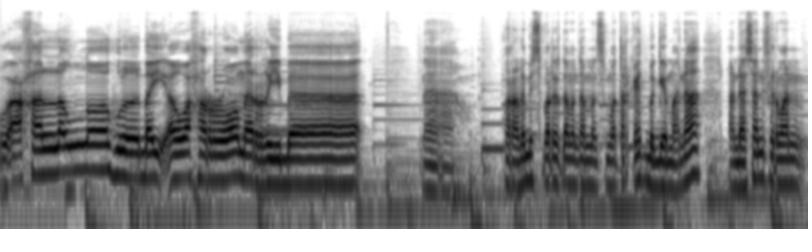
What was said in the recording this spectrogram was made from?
wa البيع al-bai'a. Nah, kurang lebih seperti teman-teman semua terkait bagaimana landasan firman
